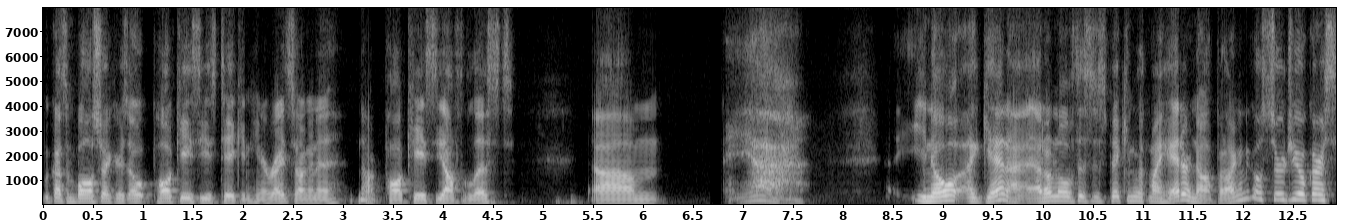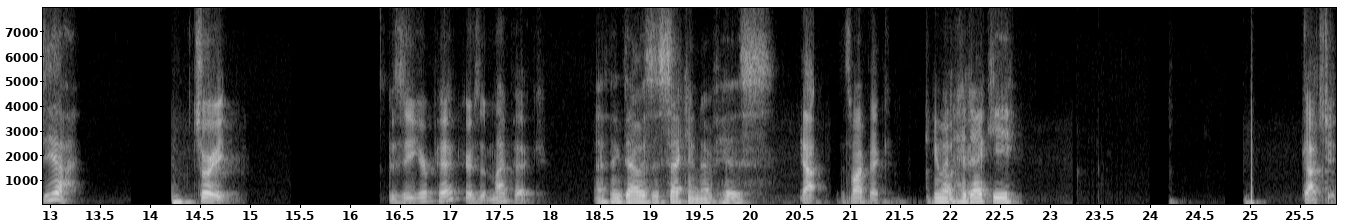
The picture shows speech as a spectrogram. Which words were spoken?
we got some ball strikers. Oh, Paul Casey is taken here, right? So I'm gonna knock Paul Casey off the list. Um, yeah. You know, again, I, I don't know if this is picking with my head or not, but I'm gonna go Sergio Garcia. Sorry, is it your pick or is it my pick? I think that was the second of his. Yeah, it's my pick. He went okay. Hideki. Got you,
